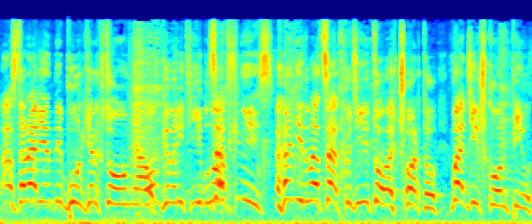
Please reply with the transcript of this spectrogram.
А здоровенный бургер кто у меня? Он говорит ебло. Заткнись! Они двадцатку диетолог чертов. Водичку он пил.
